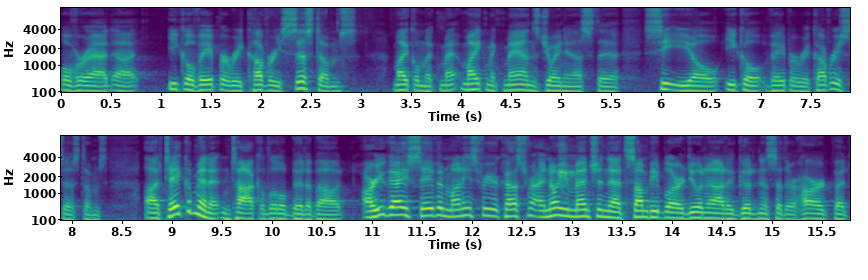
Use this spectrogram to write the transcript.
over at uh, eco vapor recovery systems Michael McMahon, Mike McMahon's joining us, the CEO Eco Vapor Recovery Systems. Uh, take a minute and talk a little bit about are you guys saving monies for your customer? I know you mentioned that some people are doing it out of goodness of their heart, but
